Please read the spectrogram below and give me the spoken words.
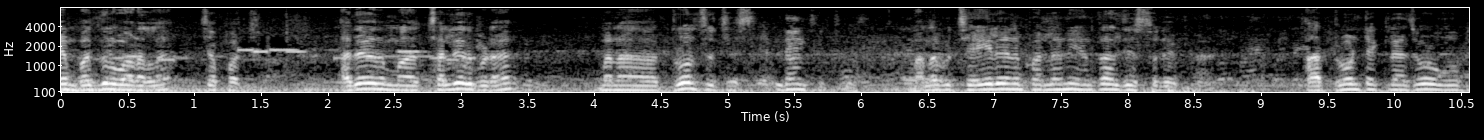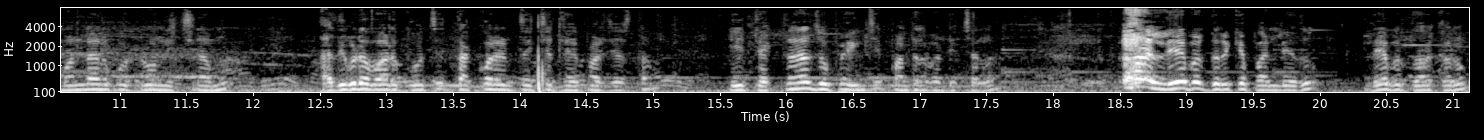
ఏం మందులు వాడాలా? చెప్పచ్చు. అదేవిధంగా మా చల్లేరు కూడా మన డ్రోన్స్ వచ్చేసాయి మనకు చేయలేని పనులని యంత్రాలు చేస్తున్నాయి ఇప్పుడు. ఆ డ్రోన్ టెక్నాలజీ కూడా ఓ మండలానికి ఒక డ్రోన్ ఇచ్చినాము. అది కూడా వాడుకోవచ్చు. తక్కువ రేటుతో ఇచ్చేట్లు ఏర్పాటు చేస్తాం. ఈ టెక్నాలజీ ఉపయోగించి పంటలు పండించాలా. లేబర్ దొరికే పని లేదు. లేబర్ దొరకరు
